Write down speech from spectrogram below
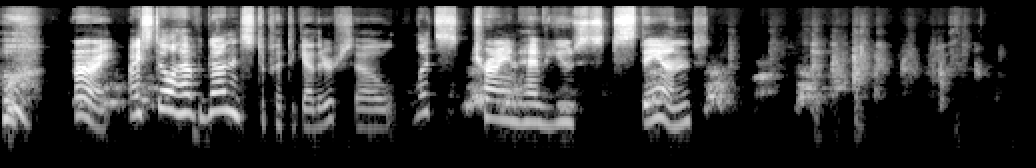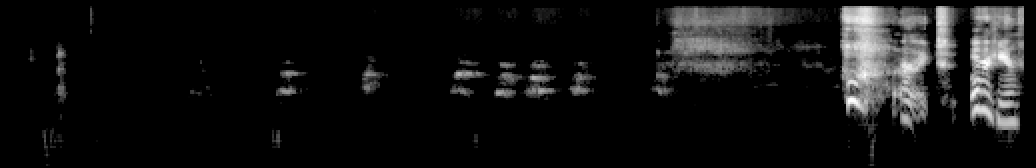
All right, I still have guns to put together, so let's try and have you stand. Whew. All right, over here.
